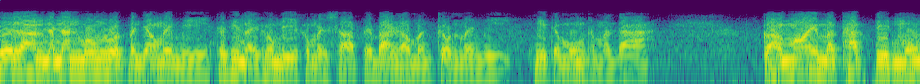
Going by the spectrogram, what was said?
เวลานั้นมุ้งลวดมันยังไม่มีถ้าที่ไหนเขามีก็ไม่ทราบไปบ้านเรามันจนไม่มี มีแต่มุ้งธรรมดา ก็เอาไม้มาทับตีนมุ้ง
